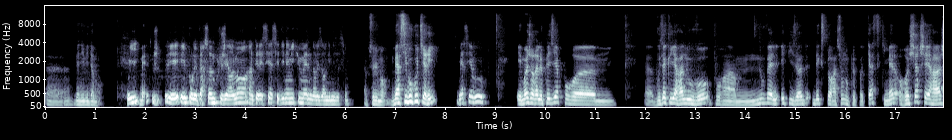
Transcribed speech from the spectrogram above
bien évidemment. Oui, Mais... et pour les personnes plus généralement intéressées à ces dynamiques humaines dans les organisations. Absolument. Merci beaucoup Thierry. Merci à vous. Et moi, j'aurai le plaisir pour euh, vous accueillir à nouveau pour un nouvel épisode d'Exploration, donc le podcast qui mêle recherche et RH.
